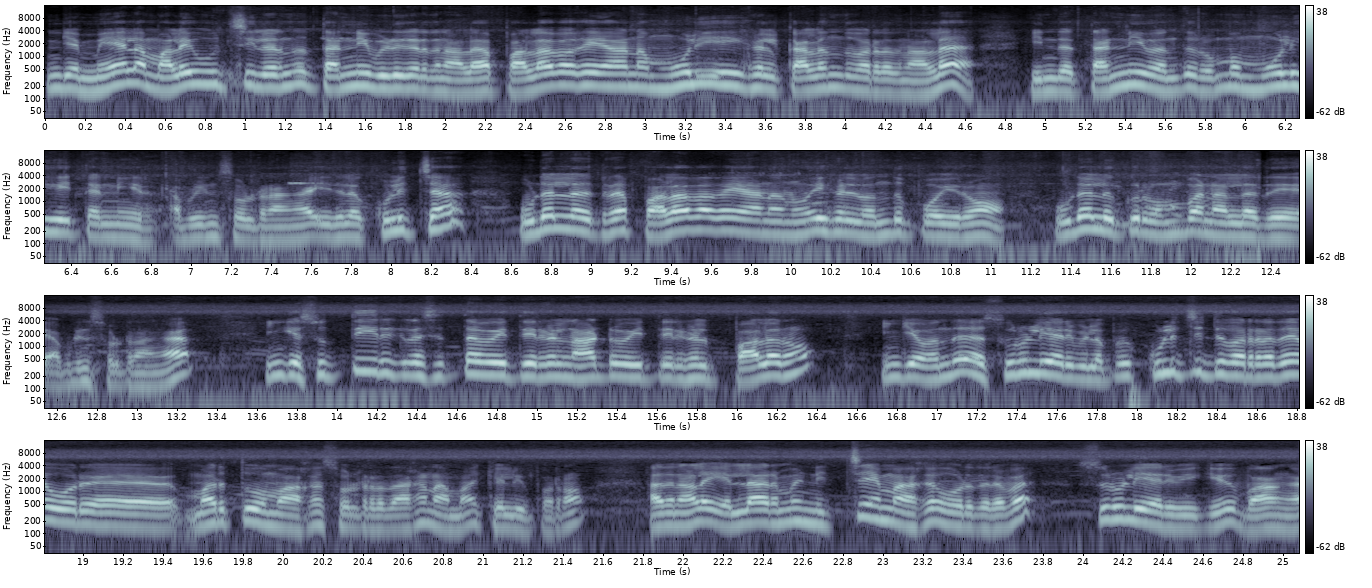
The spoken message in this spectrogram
இங்கே மேலே மலை உச்சியிலேருந்து தண்ணி விழுகிறதுனால பல வகையான மூலிகைகள் கலந்து வர்றதுனால இந்த தண்ணி வந்து ரொம்ப மூலிகை தண்ணீர் அப்படின்னு சொல்கிறாங்க இதில் குளித்தா உடலில் இருக்கிற பல வகையான நோய்கள் வந்து போயிடும் உடலுக்கு ரொம்ப நல்லது அப்படின்னு சொல்கிறாங்க இங்கே சுற்றி இருக்கிற சித்த வைத்தியர்கள் நாட்டு வைத்தியர்கள் பலரும் இங்கே வந்து சுருளி அருவியில் போய் குளிச்சுட்டு வர்றதே ஒரு மருத்துவமாக சொல்கிறதாக நாம் கேள்விப்படுறோம். அதனால் எல்லாருமே நிச்சயமாக ஒரு தடவை சுருளி அருவிக்கு வாங்க.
